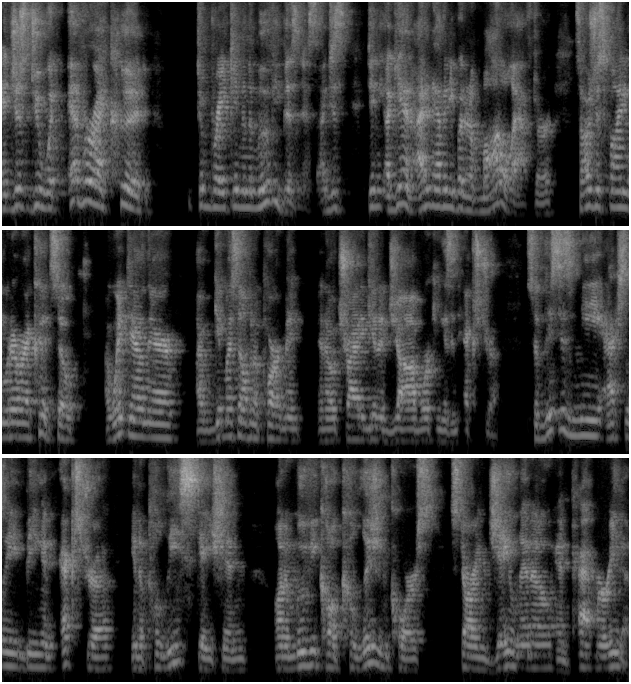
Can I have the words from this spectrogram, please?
and just do whatever I could to break into the movie business. I just didn't, again, I didn't have anybody to model after. So I was just finding whatever I could. So I went down there, I would get myself an apartment and I would try to get a job working as an extra. So this is me actually being an extra in a police station on a movie called Collision Course, starring Jay Leno and Pat Morita,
